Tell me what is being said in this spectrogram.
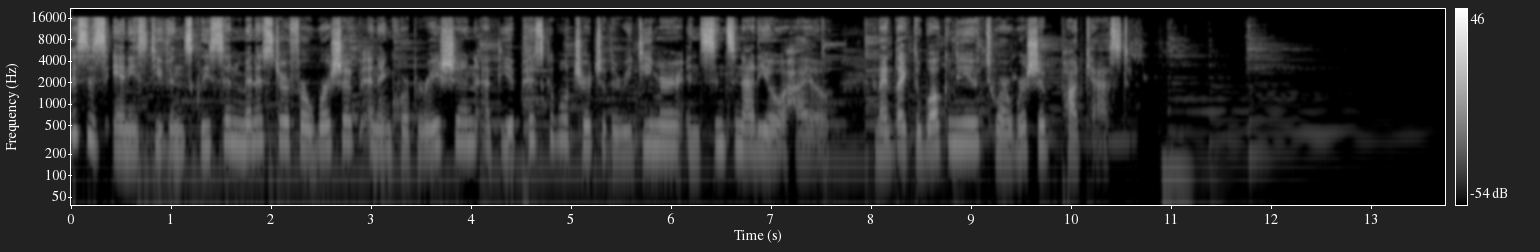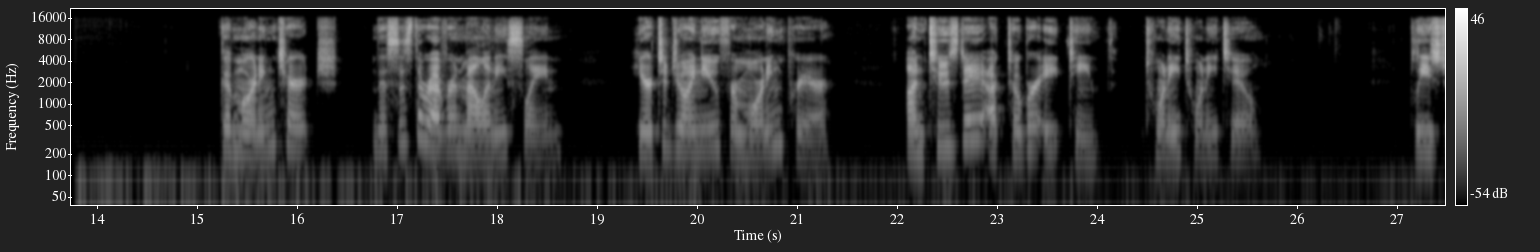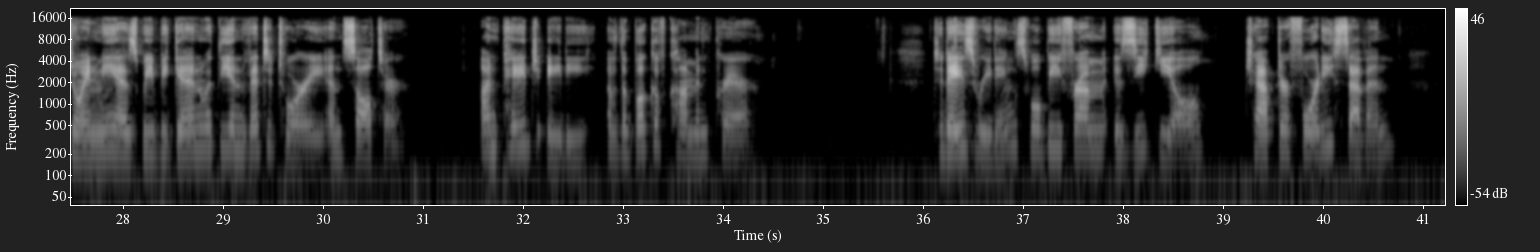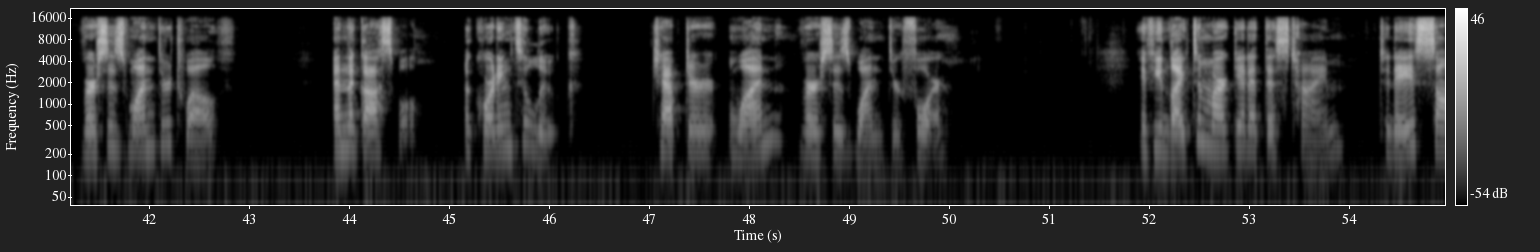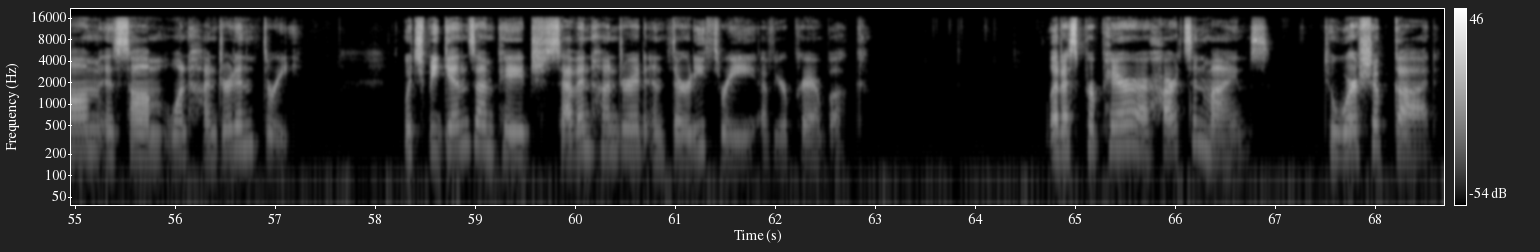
This is Annie Stevens Gleason, Minister for Worship and Incorporation at the Episcopal Church of the Redeemer in Cincinnati, Ohio, and I'd like to welcome you to our worship podcast. Good morning, church. This is the Reverend Melanie Slane, here to join you for morning prayer on Tuesday, October 18th, 2022. Please join me as we begin with the invitatory and psalter on page 80 of the Book of Common Prayer. Today's readings will be from Ezekiel chapter 47, verses 1 through 12, and the Gospel according to Luke chapter 1, verses 1 through 4. If you'd like to mark it at this time, Today's psalm is Psalm 103, which begins on page 733 of your prayer book. Let us prepare our hearts and minds to worship God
